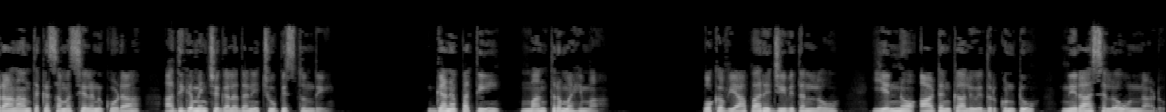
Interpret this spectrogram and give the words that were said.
ప్రాణాంతక సమస్యలను కూడా అధిగమించగలదని చూపిస్తుంది. గణపతి మంత్రమహిమ. ఒక వ్యాపారి జీవితంలో ఎన్నో ఆటంకాలు ఎదుర్కొంటూ నిరాశలో ఉన్నాడు.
